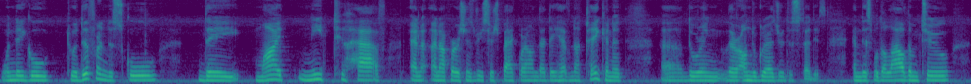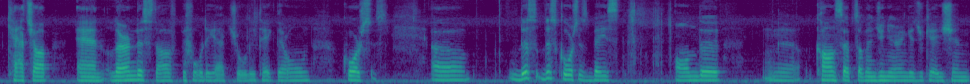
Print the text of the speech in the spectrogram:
when they go to a different school, they might need to have an, an operations research background that they have not taken it uh, during their undergraduate studies. And this would allow them to catch up and learn this stuff before they actually take their own courses. Uh, this, this course is based on the uh, concepts of engineering education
